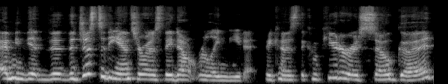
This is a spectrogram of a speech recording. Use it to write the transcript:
I mean, the, the the gist of the answer was they don't really need it because the computer is so good.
